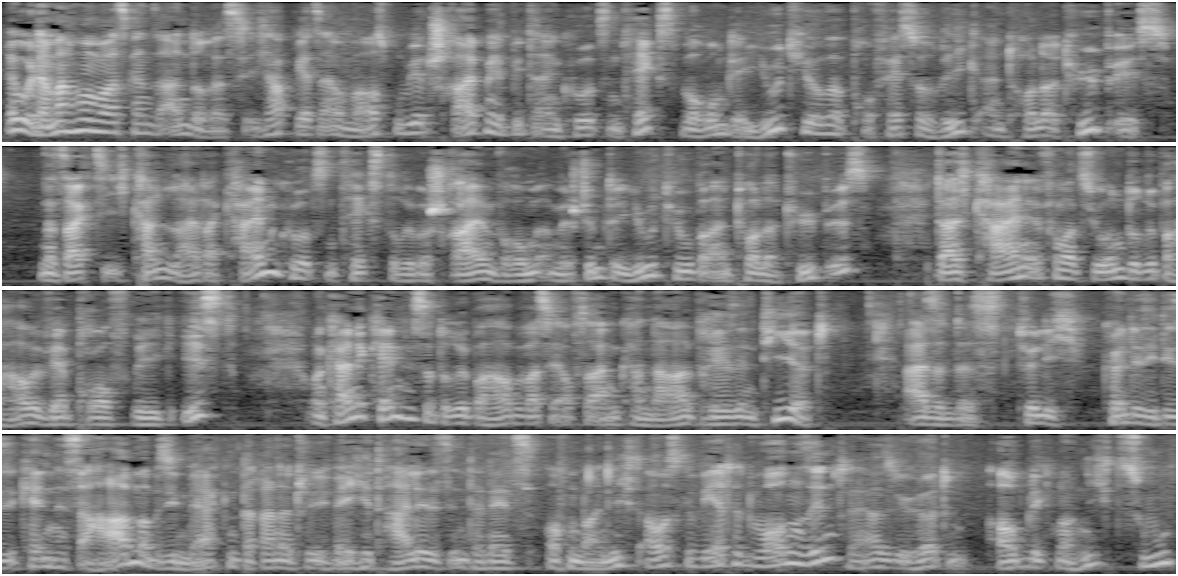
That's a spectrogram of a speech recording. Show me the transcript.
Na gut, dann machen wir mal was ganz anderes. Ich habe jetzt einfach mal ausprobiert, schreib mir bitte einen kurzen Text, warum der YouTuber Professor Rieck ein toller Typ ist. Und dann sagt sie, ich kann leider keinen kurzen Text darüber schreiben, warum ein bestimmter YouTuber ein toller Typ ist, da ich keine Informationen darüber habe, wer Prof. Rieck ist und keine Kenntnisse darüber habe, was er auf seinem Kanal präsentiert. Also das, natürlich könnte sie diese Kenntnisse haben, aber sie merken daran natürlich, welche Teile des Internets offenbar nicht ausgewertet worden sind. Also sie hört im Augenblick noch nicht zu,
